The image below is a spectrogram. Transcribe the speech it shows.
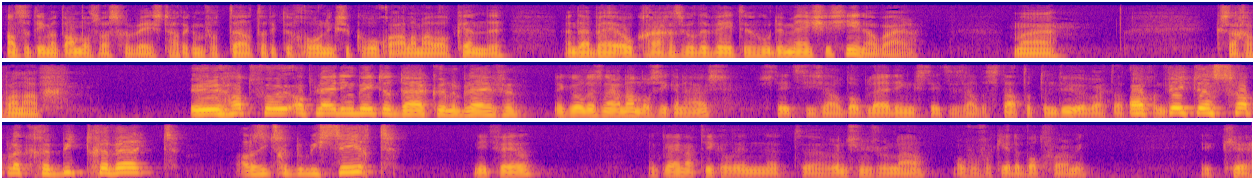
Als het iemand anders was geweest, had ik hem verteld dat ik de Groningse kroegen allemaal al kende... en daarbij ook graag eens wilde weten hoe de meisjes hier nou waren. Maar ik zag ervan af. U had voor uw opleiding beter daar kunnen blijven. Ik wilde dus naar een ander ziekenhuis. Steeds diezelfde opleiding, steeds dezelfde stad. Op den duur wordt dat Op toch een... wetenschappelijk gebied gewerkt. Alles iets gepubliceerd. Niet veel. Een klein artikel in het uh, Röntgenjournaal over verkeerde botvorming. Ik, eh,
